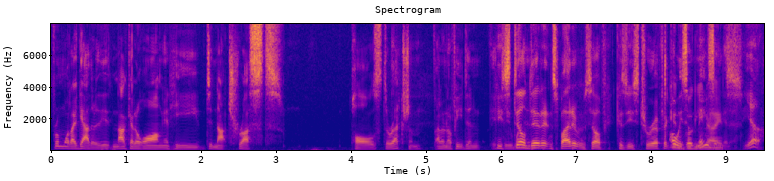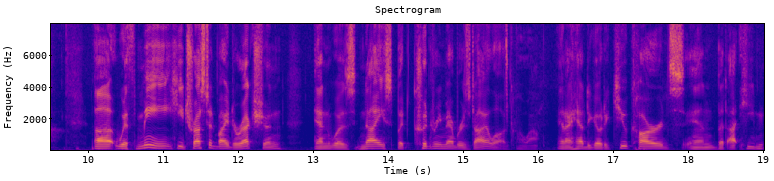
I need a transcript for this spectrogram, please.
from what I gather, they did not get along, and he did not trust Paul's direction. I don't know if he didn't. if he still did it in spite of himself because he's terrific Oh, in he's Boogie amazing Nights. in it. Yeah. Uh, with me, he trusted my direction and was nice, but couldn't remember his dialogue. Oh wow. And I had to go to cue cards, and but I, he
